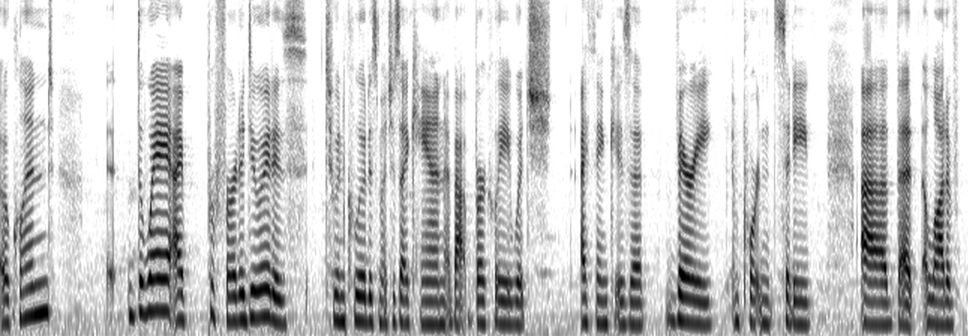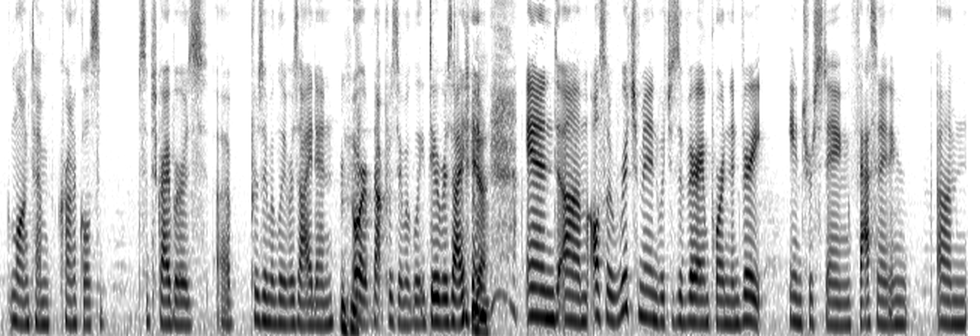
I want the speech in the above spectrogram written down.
Oakland. The way I prefer to do it is to include as much as I can about Berkeley, which I think is a very important city uh, that a lot of longtime Chronicle subscribers uh, presumably reside in, or not presumably, do reside in. Yeah. And um, also Richmond, which is a very important and very interesting, fascinating um,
